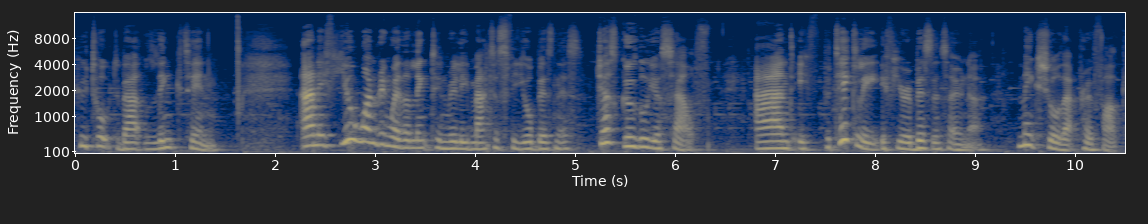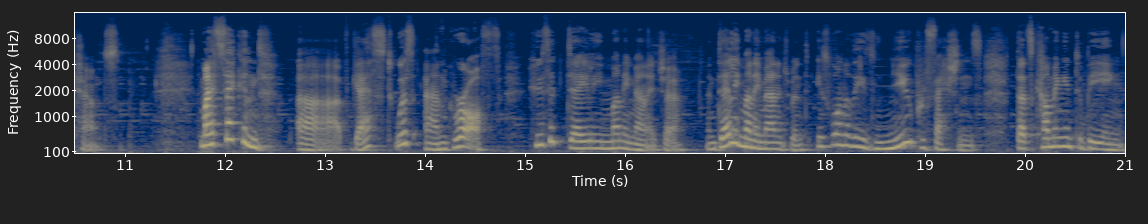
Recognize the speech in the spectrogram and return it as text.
who talked about LinkedIn. And if you're wondering whether LinkedIn really matters for your business, just Google yourself. And if, particularly if you're a business owner, make sure that profile counts. My second uh, guest was Anne Groth, who's a daily money manager. And daily money management is one of these new professions that's coming into being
